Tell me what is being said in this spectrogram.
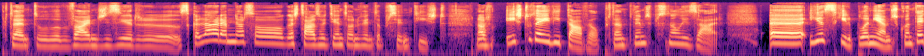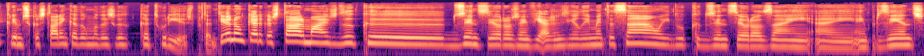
portanto, vai-nos dizer eh, se calhar é melhor só gastar 80% ou 90% disto. Nós, isto tudo é editável, portanto, podemos personalizar. Ah, e a seguir, planeamos quanto é que queremos gastar em cada uma das categorias. Portanto, eu não quero gastar mais de que 200 euros em viagens e alimentação e do que 200 euros em, em, em presentes.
